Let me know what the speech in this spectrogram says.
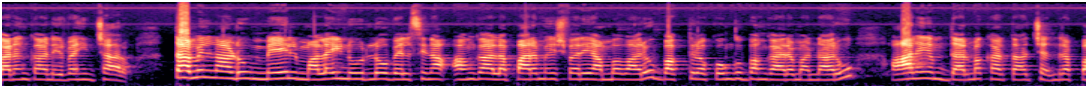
ఘనంగా నిర్వహించారు. తమిళనాడు మేల్ మలైనూరులో వెలిసిన అంగాల పరమేశ్వరి అమ్మవారు భక్తుల కొంగు బంగారం అన్నారు. ఆలయం ధర్మకర్త చంద్రప్ప.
